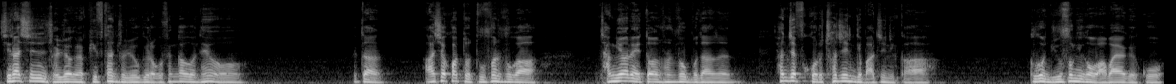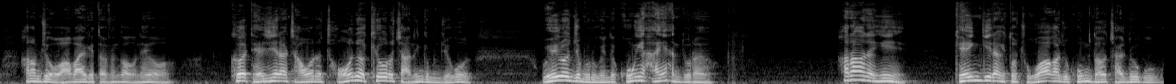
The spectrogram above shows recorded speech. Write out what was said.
지난 시즌 전력이랑 비슷한 전력이라고 생각은 해요. 일단 아시아컵도 두 선수가 작년에 있던 선수보다는 현재 스코어로 쳐지는 게 맞으니까 그건 유승희가 와봐야겠고 한엄지가 와봐야겠다고 생각은 해요. 그걸 대신할 자원은 전혀 키워놓지 않은 게 문제고 왜 이런지 모르겠는데 공이 아예 안 돌아요. 하나은행이 개인기량이 더 좋아가지고 공 더 잘 돌고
